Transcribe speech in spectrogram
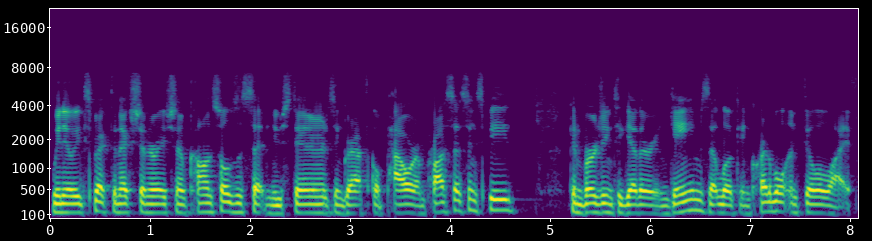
We know we expect the next generation of consoles to set new standards in graphical power and processing speed, converging together in games that look incredible and feel alive.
